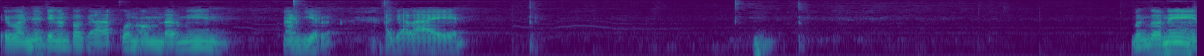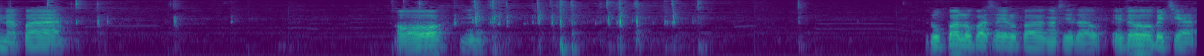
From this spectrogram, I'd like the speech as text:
Hewannya jangan pakai akun Om Darmin. Anjir agak lain Bang Doni, apa? Oh, ini. lupa lupa saya lupa ngasih tahu itu BCA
